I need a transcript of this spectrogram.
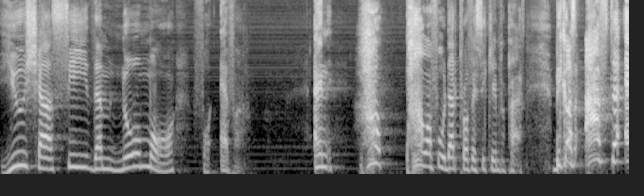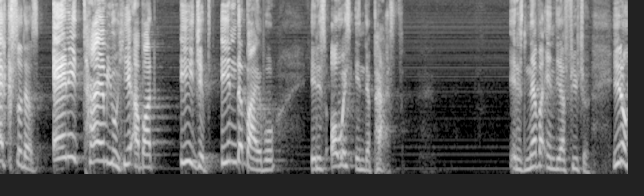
you shall see them no more forever. And how powerful that prophecy came to pass. Because after Exodus, anytime you hear about Egypt in the Bible, it is always in the past. It is never in their future. You know,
